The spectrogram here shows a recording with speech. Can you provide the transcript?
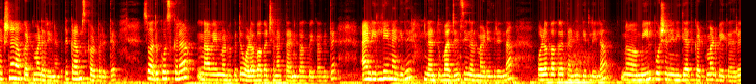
ತಕ್ಷಣ ನಾವು ಕಟ್ ಮಾಡಿದ್ರೆ ಏನಾಗುತ್ತೆ ಕ್ರಮ್ಸ್ಗಳು ಬರುತ್ತೆ. ಸೊ ಅದಕ್ಕೋಸ್ಕರ ನಾವೇನು ಮಾಡಬೇಕಾಗುತ್ತೆ, ಒಳಭಾಗ ಚೆನ್ನಾಗಿ ತಣ್ಣಗಾಗಬೇಕಾಗುತ್ತೆ. ಆ್ಯಂಡ್ ಇಲ್ಲೇನಾಗಿದೆ, ನಾನು ತುಂಬ ಅರ್ಜೆನ್ಸಿನಲ್ಲಿ ಮಾಡಿದ್ರಿಂದ ಒಳಭಾಗ ತಣ್ಣಗಿರಲಿಲ್ಲ. ಮೇಲ್ ಪೋರ್ಷನ್ ಏನಿದೆ ಅದು ಕಟ್ ಮಾಡಬೇಕಾದ್ರೆ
